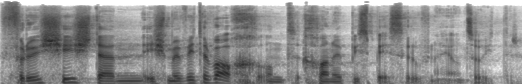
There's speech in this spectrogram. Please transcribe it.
frisch ist, dann ist man wieder wach und kann etwas besser aufnehmen und so weiter.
